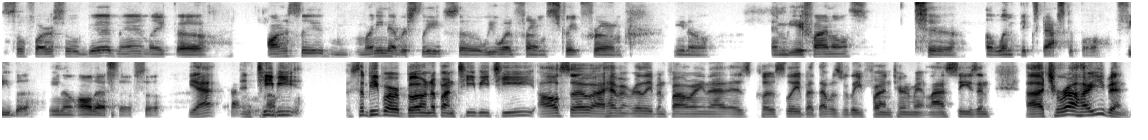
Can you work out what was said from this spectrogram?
So far, so good, man. Like uh, honestly, money never sleeps. So we went from straight from, you know, NBA finals to Olympics basketball, FIBA, you know, all that stuff. So yeah, and TBT. Some people are blowing up on TBT. Also, I haven't really been following that as closely, but that was really fun tournament last season. Uh, Terrell, how you been?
